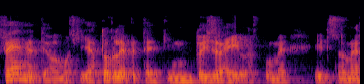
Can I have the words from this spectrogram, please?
Φαίνεται όμως, και γι' αυτό βλέπετε την, το Ισραήλ ας πούμε, ή τις ΗΠΑ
